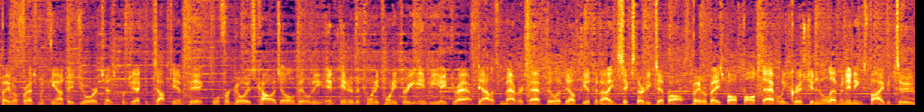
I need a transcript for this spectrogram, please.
Baylor freshman Keyonte George has projected top 10 pick, will forego his college eligibility and enter the 2023 NBA draft. Dallas Mavericks at Philadelphia tonight, 6:30 tip-off. Baylor baseball falls to Abilene Christian in 11 innings, 5 to 2.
